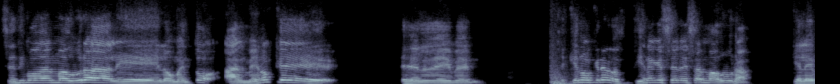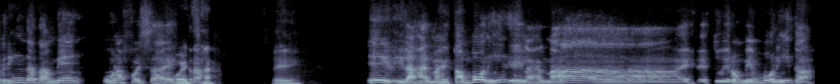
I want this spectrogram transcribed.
Ese tipo de armadura le, le aumentó, al menos que es que no creo, tiene que ser esa armadura que le brinda también una fuerza extra. Sí. Y, las armas están bonitas, y las armas estuvieron bien bonitas.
